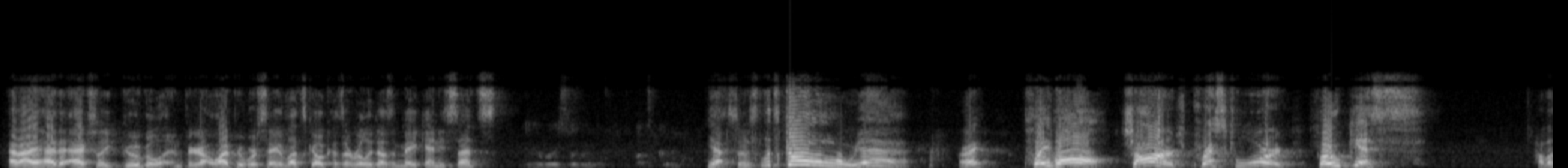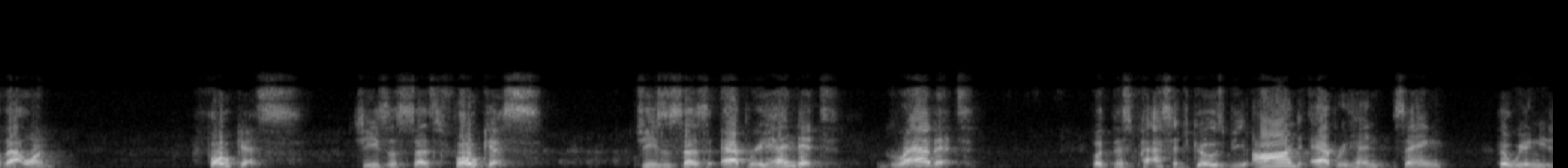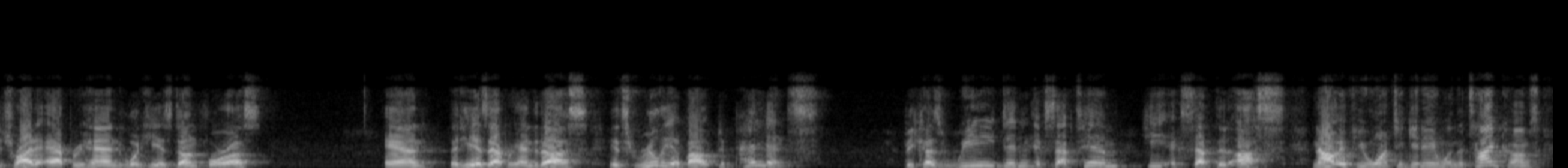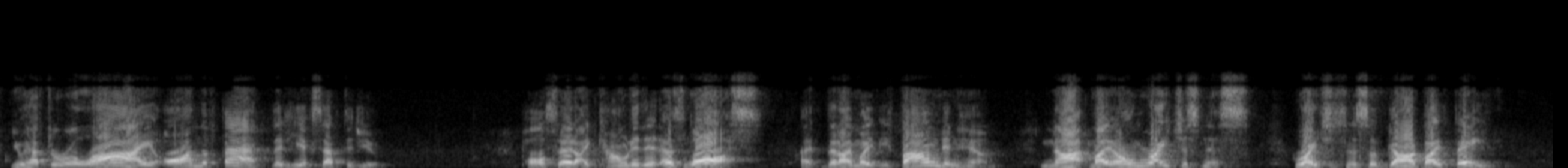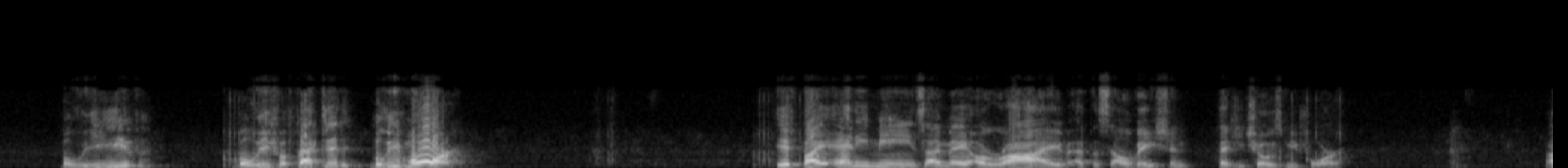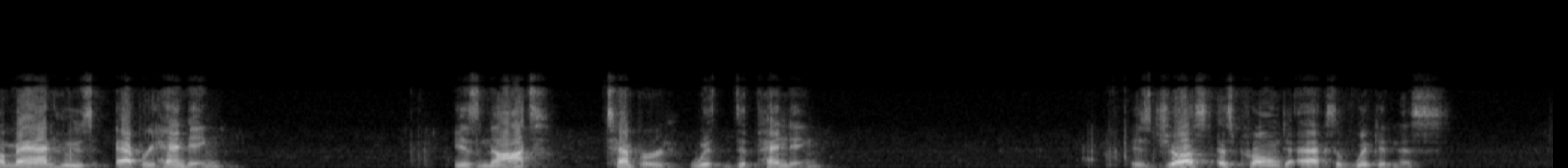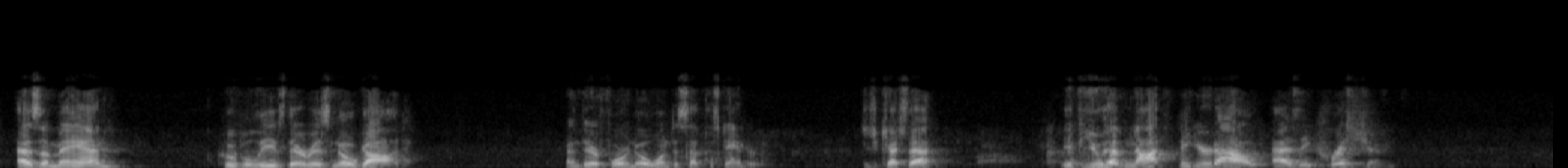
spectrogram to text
And I had to actually Google it and figure out why people were saying let's go because it really doesn't make any sense. Yeah, so it's let's go, yeah. All right. Play ball, charge, press toward, focus. How about that one? Focus. Jesus says focus. Jesus says apprehend it, grab it. But this passage goes beyond apprehend, saying that we need to try to apprehend what He has done for us and that He has apprehended us, it's really about dependence. Because we didn't accept Him, He accepted us. Now, if you want to get in when the time comes, you have to rely on the fact that He accepted you. Paul said, I counted it as loss, that I might be found in Him, not my own righteousness, righteousness of God by faith. Believe Belief affected? Believe more. If by any means I may arrive at the salvation that he chose me for. A man who's apprehending is not tempered with depending, is just as prone to acts of wickedness as a man who believes there is no God and therefore no one to set the standard. Did you catch that? If you have not figured out as a Christian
